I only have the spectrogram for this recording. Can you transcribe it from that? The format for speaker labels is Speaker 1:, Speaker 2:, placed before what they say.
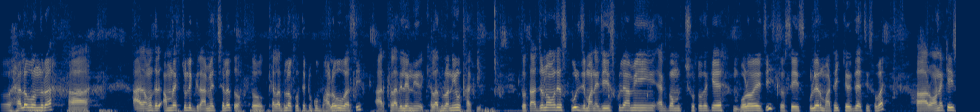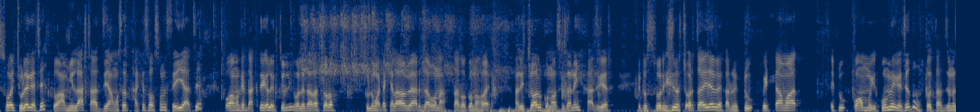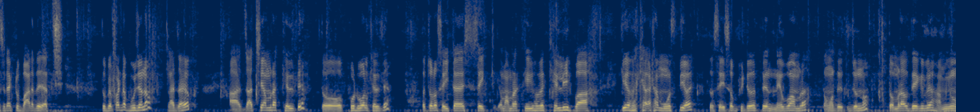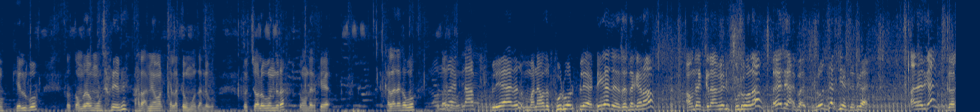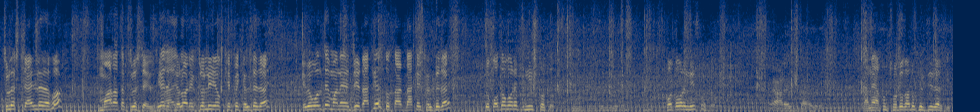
Speaker 1: Hello বন্ধুরা আর আমাদের, আমরা অ্যাকচুয়ালি গ্রামের ছেলে তো তো খেলাধুলা করতে একটু খুব ভালোবাসি আর খেলাধুলা নিয়ে, খেলাধুলা নিয়েও থাকি। তো তার জন্য আমাদের স্কুল যে মানে যে স্কুলে আমি একদম ছোট থেকে বড় হয়েছি, তো সেই স্কুলের মাঠেই খেলতে যাচ্ছি সবাই। আর অনেকেই সবাই চলে গেছে, তো আমি লাস্ট আর যে আমার সাথে থাকে সবসময় সেই আছে। ও আমাকে ডাকতে গেলে অ্যাকচুয়ালি বলে, দাদা, চলো স্কুল মাঠে খেলা হবে আর যাব না, তা কখনো হয়? আমি চল, কোনো অসুবিধা নেই, আজকের একটু শরীরও চর্চা হয়ে যাবে, কারণ একটু পেটটা আমার একটু কম কমে গেছে তো তো তার জন্য সেটা একটু বাড়াতে যাচ্ছি। তো ব্যাপারটা বুঝে নাও আর যাই হোক আর যাচ্ছি আমরা খেলতে তো ফুটবল খেলতে। তো চলো সেইটা সেই আমরা কীভাবে খেলি বা কীভাবে খেলাটা মস্তি হয় তো সেই সব ভিডিওতে নেব আমরা তোমাদের জন্য। তোমরাও দেখবে আমিও খেলব তো তোমরাও মজা নেবে আর আমি আমার খেলাতেও মজা নেব। তো চলো বন্ধুরা তোমাদেরকে খেলা দেখাবো। একটা প্লেয়ার মানে আমাদের ফুটবল প্লেয়ার ঠিক আছে? দেখে নাও আমাদের গ্রামের ফুটবলার এই দেখ ভাই লজ্জা কী আছে ঠিক আছে আরে এদিকে চুলের স্টাইলটা দেখো। মারাত্মক চুলের স্টাইল ঠিক আছে? খেলোয়াড় অ্যাকচুয়ালি ও খেপে খেলতে যায়। খেপে বলতে মানে যে ডাকে তো তার ডাকে খেলতে যায়। তো কত করে নিস কত কত করে নিস কত মানে এখন ছোটোখাটো খেলছিস আর কি।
